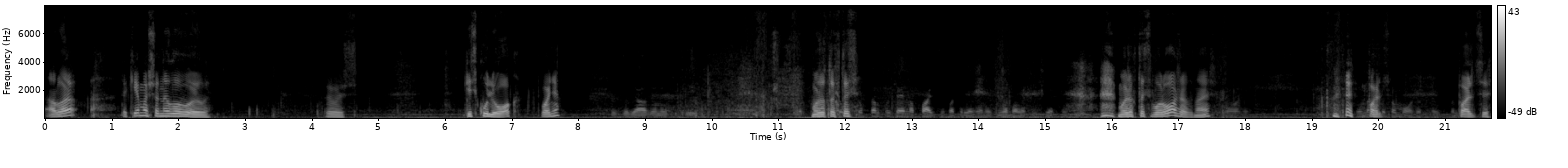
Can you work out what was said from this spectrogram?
але таке ми ще не ловили. Дивись. Якийсь кульок, поняв? Зав'язаний такий. Може то хтось, там, случайно, пальці подрізані, не було щось. може хтось ворожив, знаєш? Може. Ну, Пальці. може блін. Пальці.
